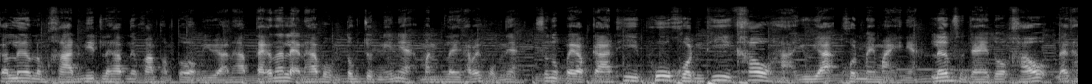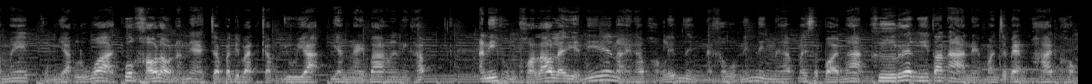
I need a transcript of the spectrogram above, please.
ก็เริ่มลำคาญนิดเลยครับในความถ่อมตัวของยูยะนะครับแต่ก็นั่นแหละนะครับผมตรงจุดนี้เนี่ยมันเลยทำให้ผมเนี่ยสนุกไปกับการที่ผู้คนที่เข้าหายูยะคนใหม่ๆเนี่ยเริ่มสนใจในตัวเขาและทำให้ผมอยากรู้ว่าพวกเขาเหล่านั้นเนี่ยจะปฏิบัติกับยูยะยังไงบ้างนั่นเองครับอันนี้ผมขอเล่ารายละเอียดนิดหน่อยนะครับของเล่มหนึ่งนะครับผมนิดนึงนะครับไม่สปอยมาก คือเรื่องนี้ตอนอ่านเนี่ยมันจะแบ่งพาร์ทของ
